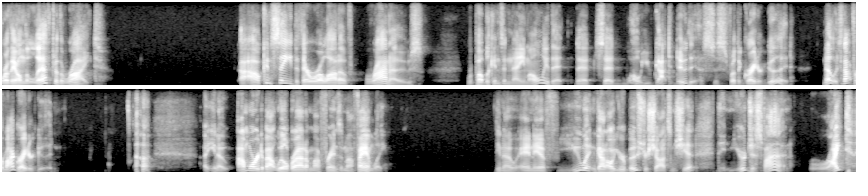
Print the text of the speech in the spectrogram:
were they on the left or the right? I'll concede that there were a lot of RINOs, Republicans in name only, that that said, "Oh, you've got to do this. This is for the greater good." No, it's not for my greater good. Uh, you know, I'm worried about Will Bradham, my friends, and my family. You know, and if you went and got all your booster shots and shit, then you're just fine, right?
